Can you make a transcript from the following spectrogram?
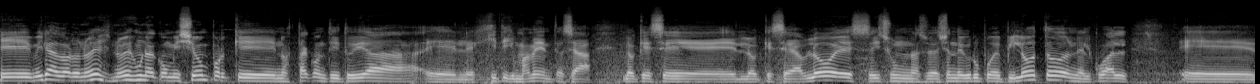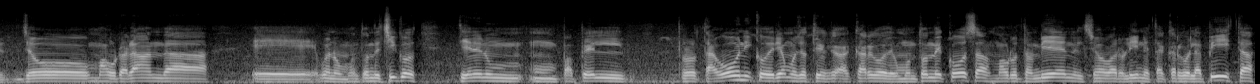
eh, mira, Eduardo, no es, no es una comisión porque no está constituida eh, legítimamente, o sea, lo que, se, lo que se habló es, se hizo una asociación de grupo de pilotos en el cual eh, yo, Mauro Aranda, bueno, un montón de chicos tienen un papel protagónico, diríamos, yo estoy a cargo de un montón de cosas, Mauro también, el señor Barolín está a cargo de la pista,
